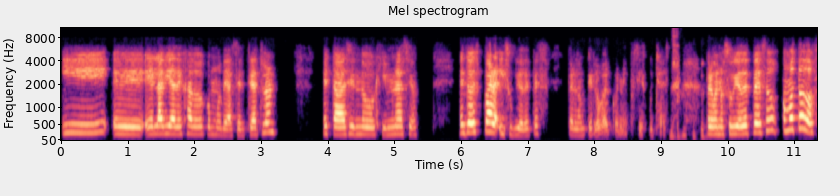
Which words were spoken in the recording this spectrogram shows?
y eh, él había dejado como de hacer triatlón, estaba haciendo gimnasio. Entonces, para, y subió de peso, perdón que lo balconé, pues si escucha esto, pero bueno, subió de peso, como todos.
